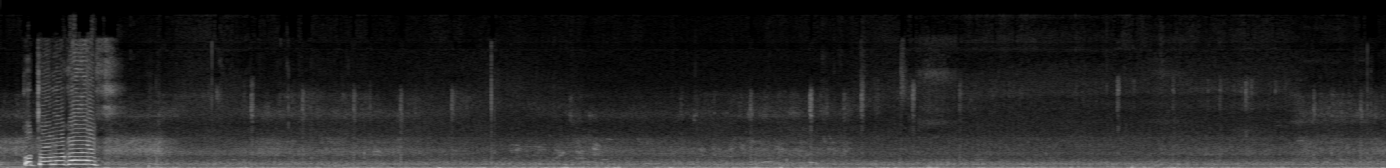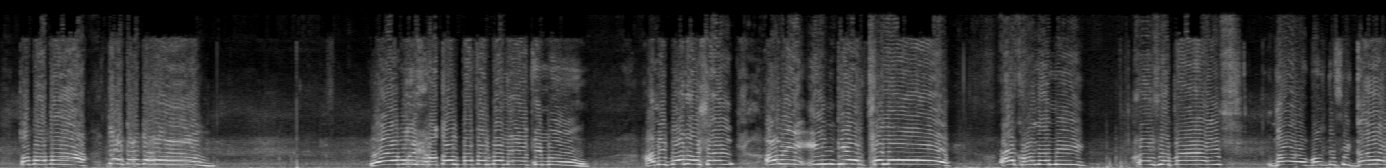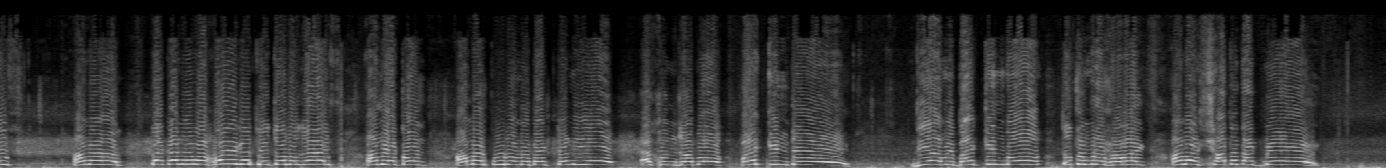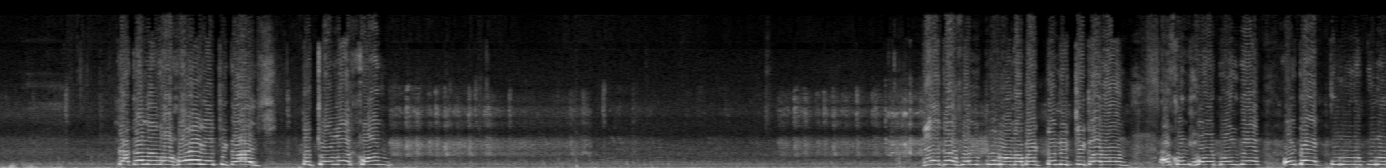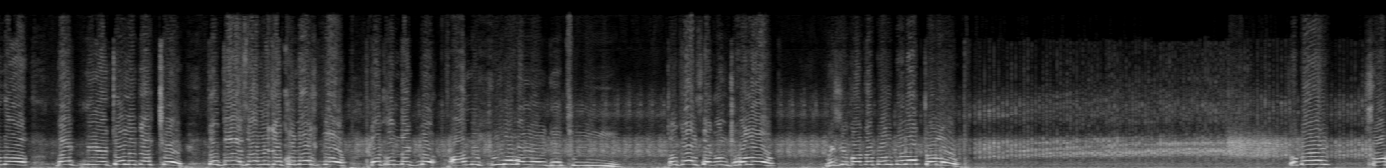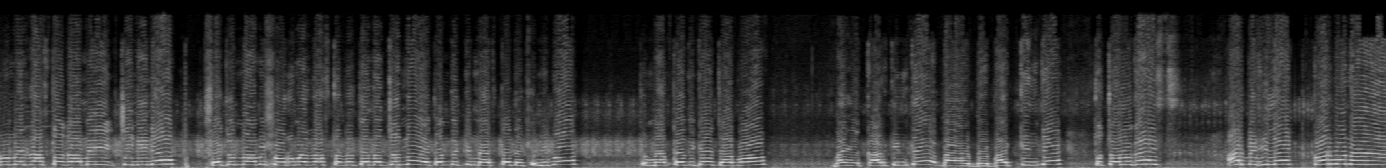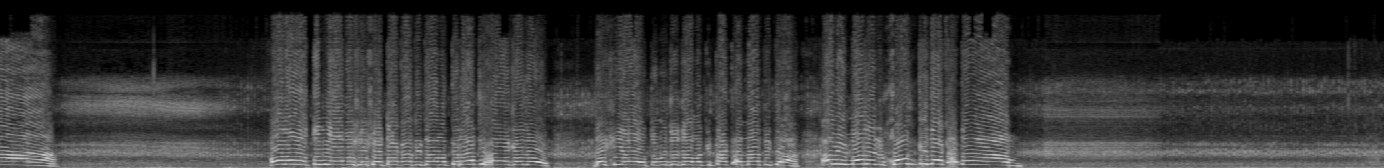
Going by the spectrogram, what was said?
তো চলো গাইস ও বাবা টাকা দাও এ মুই হোটেল পাতাল বানাইয়া দিমু আমি বড় সাল আমি ইন্ডিয়ার ছেলে। এখন আমি হয়েছে বাইশ। বলতেছি গাইস আমার টাকা নেওয়া হয়ে গেছে, চলো গাইস আমি এখন আমার পুরনো বাইকটা নিয়ে এখন যাব বাইক কিনতে। দিয়ে আমি বাইক কিনবো, তো তোমরা সবাই আমার সাথে থাকবে। টাকা নেওয়া হয়ে গেছে গাইস তো চলো এখন ঠিক আছে আমি পুরোনো ব্যাগটা নিচ্ছি কারণ এখন সবাই বলবে, ওই ব্যাগ পুরোনো পুরোনো ব্যাগ নিয়ে চলে যাচ্ছে। তো গাছ আমি যখন আসব, তখন দেখবে আমি শুরু হয়ে গেছি। তো গাছ এখন চলো, বেশি কথা বলব না, চলো। তো ভাই শোরুমের রাস্তাটা আমি চিনি না সেই জন্য আমি শোরুমের রাস্তাটা চেনার জন্য এখান থেকে ম্যাপটা দেখে নিব। তো ম্যাপটা দিকে যাব। কার কিনতে? বাইক কিনতে? তো চলো গাইস আর বেশি লেট করব না। বাবা তুমি অবশেষে টাকা দিতে আমাকে রাজি হয়ে গেলে। দেখিও, তুমি যদি আমাকে টাকা না দিতা, আমি মারের হুমকি দেখাতাম।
